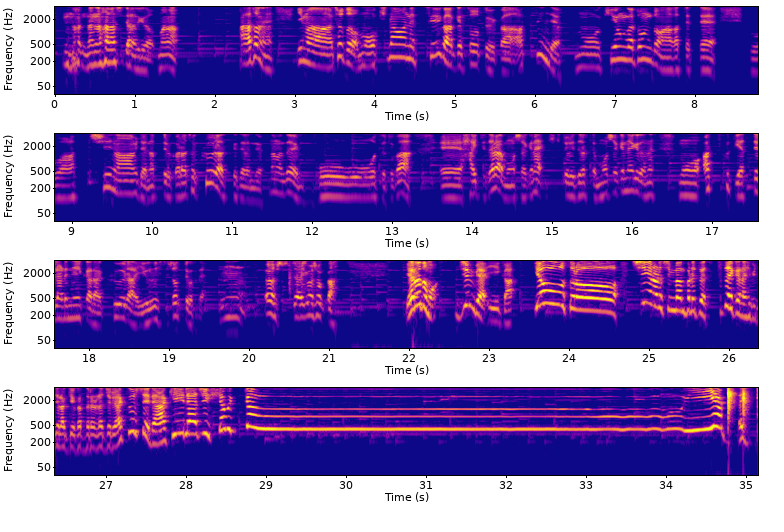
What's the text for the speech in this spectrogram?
な、何の話ってなんですけど、まあ、あとね、今、ちょっともう沖縄ね、梅雨が明けそうというか、暑いんだよ。もう気温がどんどん上がってって、うわ、暑いなーみたいになってるから、ちょっとクーラーつけてるんだよ。なので、ゴーって音が、えー、入ってたら申し訳ない。聞き取りづらくて申し訳ないけどね、もう暑くてやってられねえから、クーラー許してちょってことで。うん。よし、じゃあ行きましょうか。やろうとも、準備はいいか？よーそろー深夜の新版プレゼン、ささやかな日々のラッキーを語るラジオ略してラッキーラジ、Here we go! はい。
